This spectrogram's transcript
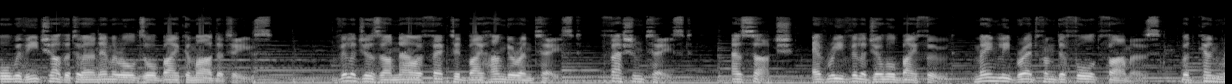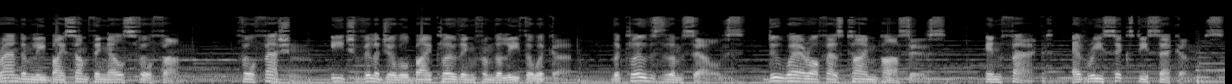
or with each other to earn emeralds or buy commodities. Villagers are now affected by hunger and taste, fashion taste. As such, every villager will buy food, mainly bread from default farmers, but can randomly buy something else for fun. For fashion, each villager will buy clothing from the leatherworker. The clothes themselves, do wear off as time passes. In fact, every 60 seconds,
